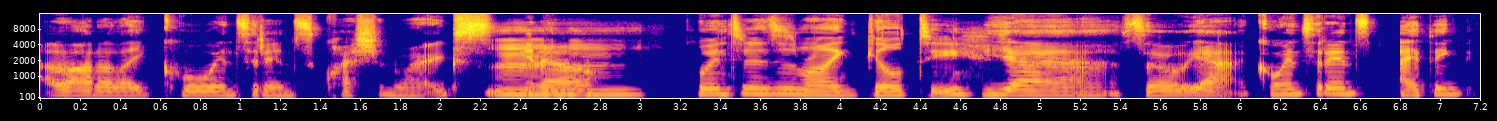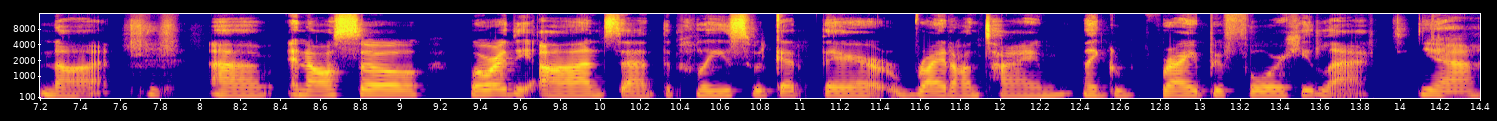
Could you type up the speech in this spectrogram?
a lot of like coincidence question marks, you know? Mm-hmm. Coincidence is more like guilty. Yeah. So, yeah, coincidence? I think not. Um, and also, what were the odds that the police would get there right on time, like right before he left? Yeah.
